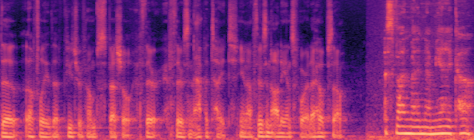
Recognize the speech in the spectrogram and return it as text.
the hopefully the future films special. If there if there's an appetite, you know, if there's an audience for it. I hope so. Es waren mal in Amerika.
